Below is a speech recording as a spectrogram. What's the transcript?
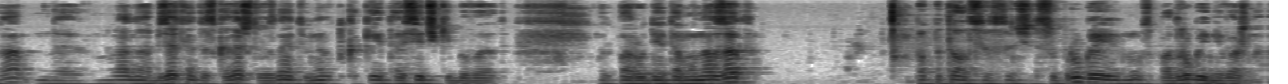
да, надо обязательно это сказать, что вы знаете, у него какие-то осечки бывают вот пару дней тому назад попытался значит, с супругой, ну, с подругой, неважно,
